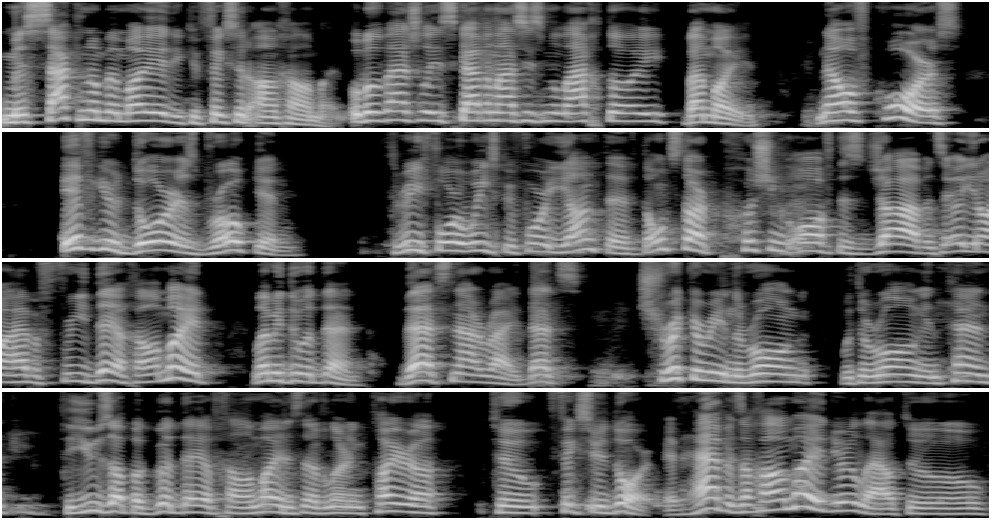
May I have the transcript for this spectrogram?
Misakna b'mayid, you can fix it on chalamayid. Ubelvashli iskaven lasis milachtoi b'mayid. Now, of course, if your door is broken three, four weeks before Yantiv, don't start pushing off this job and say, oh, you know, I have a free day on chalamayid, let me do it then. That's not right. That's trickery in the wrong, with the wrong intent to use up a good day of chalamayid instead of learning Torah to fix your door. If it happens on Chalamayid, you're allowed to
